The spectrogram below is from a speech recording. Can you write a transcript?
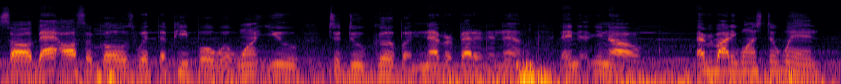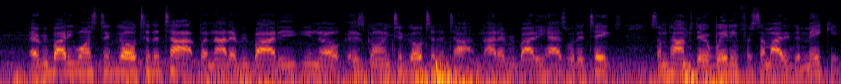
so that also goes with the people will want you to do good, but never better than them. They, you know, everybody wants to win. Everybody wants to go to the top, but not everybody, you know, is going to go to the top. Not everybody has what it takes. Sometimes they're waiting for somebody to make it.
